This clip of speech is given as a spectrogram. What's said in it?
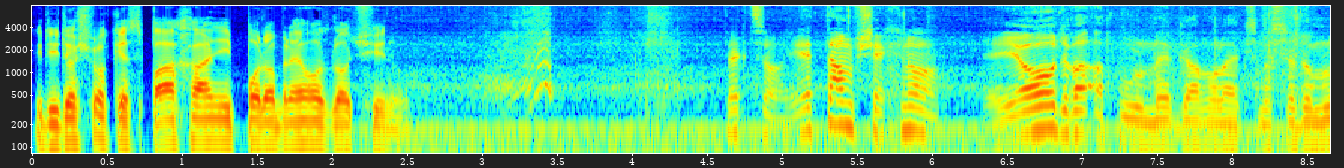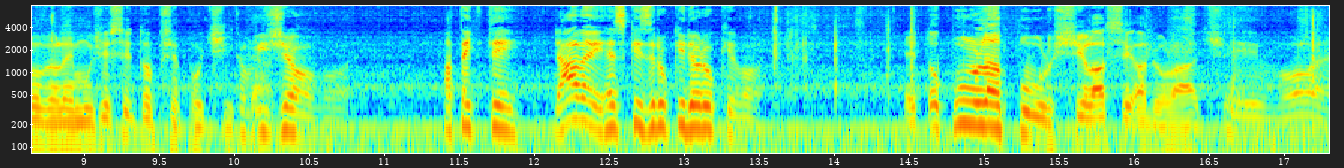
kdy došlo ke spáchání podobného zločinu. Tak co, je tam všechno. Jo, dva a půl mega, vole, jak jsme se domluvili, můžeš si to To přepočítat. víš, že jo, vole. A teď ty, dávej hezky z ruky do ruky, vole. Je to půl na půl, šila si a doláče. Ty vole.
